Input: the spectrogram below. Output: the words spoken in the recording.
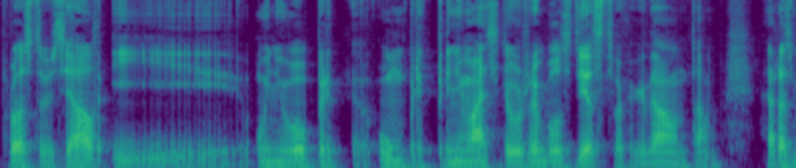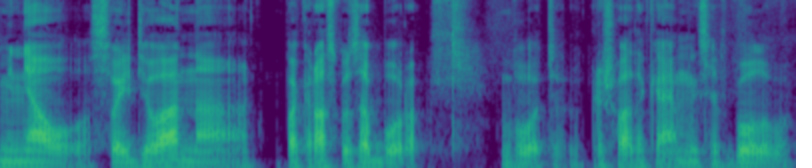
просто взял, и у него пред... ум предпринимателя уже был с детства, когда он там разменял свои дела на покраску забора. Вот, пришла такая мысль в голову.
